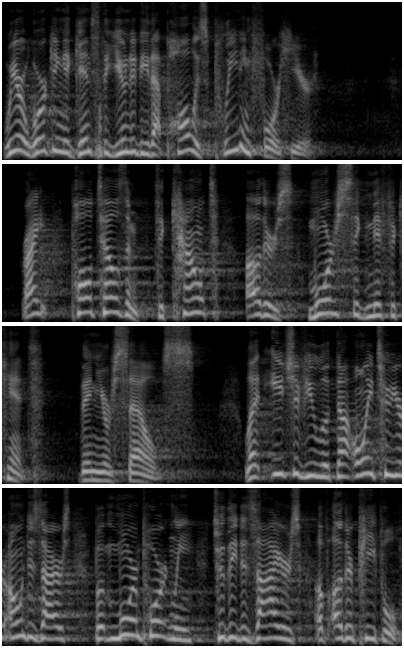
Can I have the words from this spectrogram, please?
We are working against the unity that Paul is pleading for here right? Paul tells them to count others more significant than yourselves. Let each of you look not only to your own desires, but more importantly, to the desires of other people.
